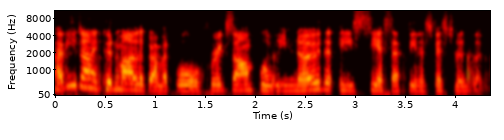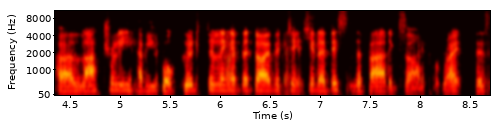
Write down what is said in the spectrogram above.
Have you done a good myelogram at all? For example, we know that these CSF venous fistulas occur laterally. Have you got good filling of the diverticula? This is a bad example, right? There's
